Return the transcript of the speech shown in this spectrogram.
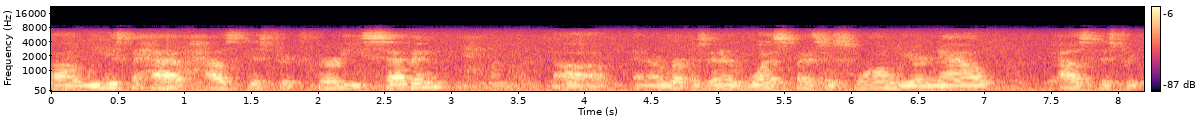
Uh, we used to have House District thirty-seven, uh, and our representative was Spencer Swalm. We are now House District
